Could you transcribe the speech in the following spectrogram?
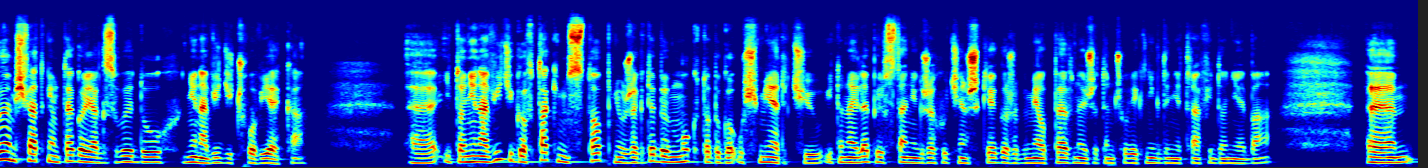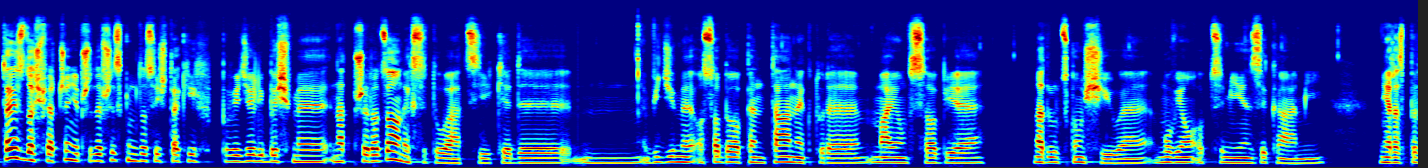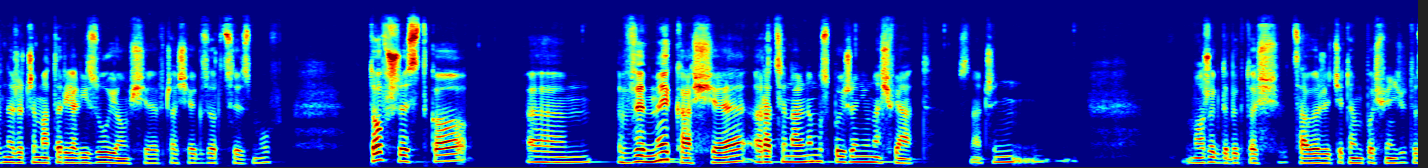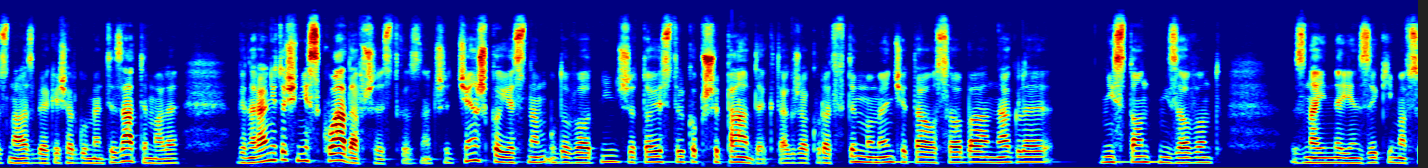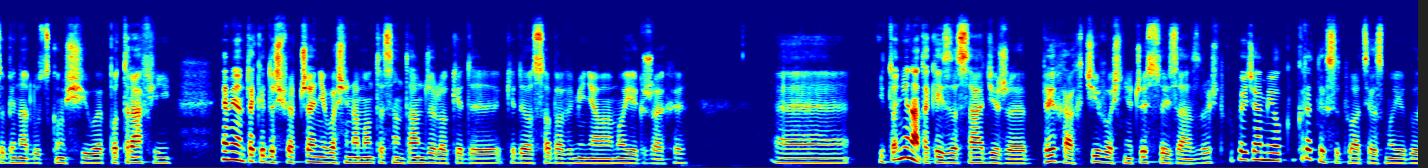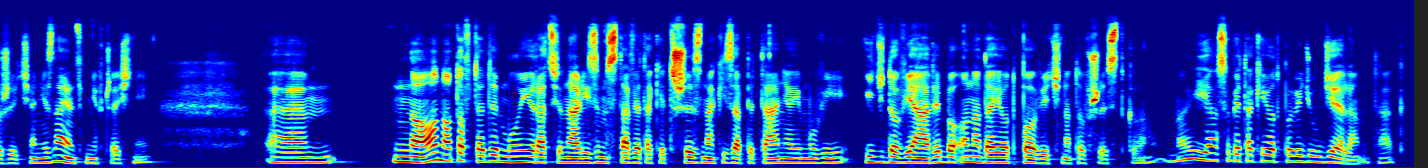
byłem świadkiem tego, jak zły duch nienawidzi człowieka. E, I to nienawidzi go w takim stopniu, że gdyby mógł, to by go uśmiercił, i to najlepiej w stanie grzechu ciężkiego, żeby miał pewność, że ten człowiek nigdy nie trafi do nieba. Em, To jest doświadczenie przede wszystkim dosyć takich, powiedzielibyśmy, nadprzyrodzonych sytuacji, kiedy mm, widzimy osoby opętane, które mają w sobie nadludzką siłę, mówią obcymi językami, nieraz pewne rzeczy materializują się w czasie egzorcyzmów. To wszystko em, wymyka się racjonalnemu spojrzeniu na świat. Znaczy, może gdyby ktoś całe życie temu poświęcił, to znalazłby jakieś argumenty za tym, ale generalnie to się nie składa wszystko. Znaczy, ciężko jest nam udowodnić, że to jest tylko przypadek, tak, że akurat w tym momencie ta osoba nagle ni stąd, ni zowąd zna inne języki, ma w sobie nadludzką siłę, potrafi. Ja miałem takie doświadczenie właśnie na Monte Sant'Angelo, kiedy, kiedy osoba wymieniała moje grzechy. E, I to nie na takiej zasadzie, że pycha, chciwość, nieczystość, zazdrość, tylko powiedziała mi o konkretnych sytuacjach z mojego życia, nie znając mnie wcześniej. Em, No, no to wtedy mój racjonalizm stawia takie trzy znaki zapytania i mówi: idź do wiary, bo ona daje odpowiedź na to wszystko. No i ja sobie takiej odpowiedzi udzielam, tak?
